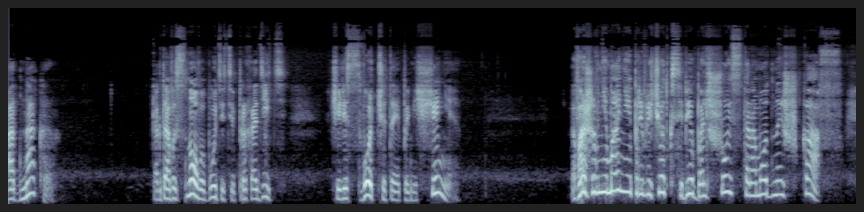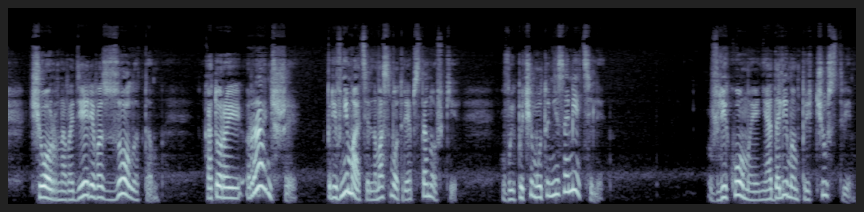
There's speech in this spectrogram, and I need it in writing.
Однако, когда вы снова будете проходить через сводчатое помещение, Ваше внимание привлечет к себе большой старомодный шкаф черного дерева с золотом, который раньше, при внимательном осмотре обстановки, вы почему-то не заметили. Влекомое неодолимым предчувствием,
